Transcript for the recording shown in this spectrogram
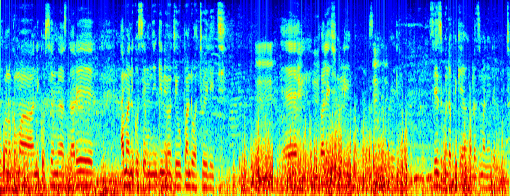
mfano kama niko sehemu ya starehe ama niko sehemu nyingine yote upande wa toilet. Mm. Eh, pale shughuli ipo, Mhm. kweli. Siwezi kwenda peke yangu, lazima niende na mtu.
